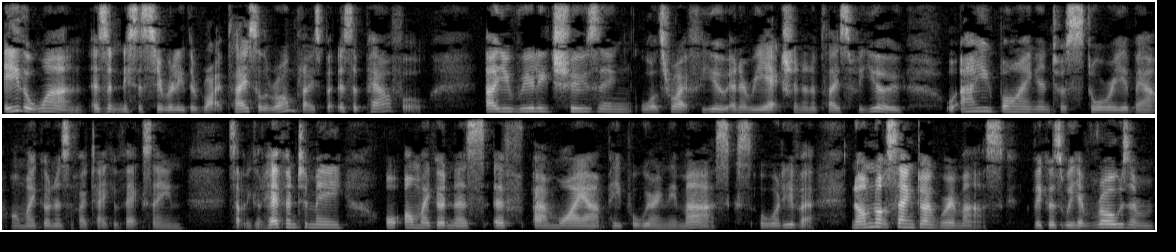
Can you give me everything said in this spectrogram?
either one isn't necessarily the right place or the wrong place, but is it powerful? Are you really choosing what's right for you and a reaction and a place for you? Or are you buying into a story about, oh my goodness, if I take a vaccine, something could happen to me? Or oh my goodness, if um, why aren't people wearing their masks or whatever. Now, I'm not saying don't wear a mask because we have rules and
